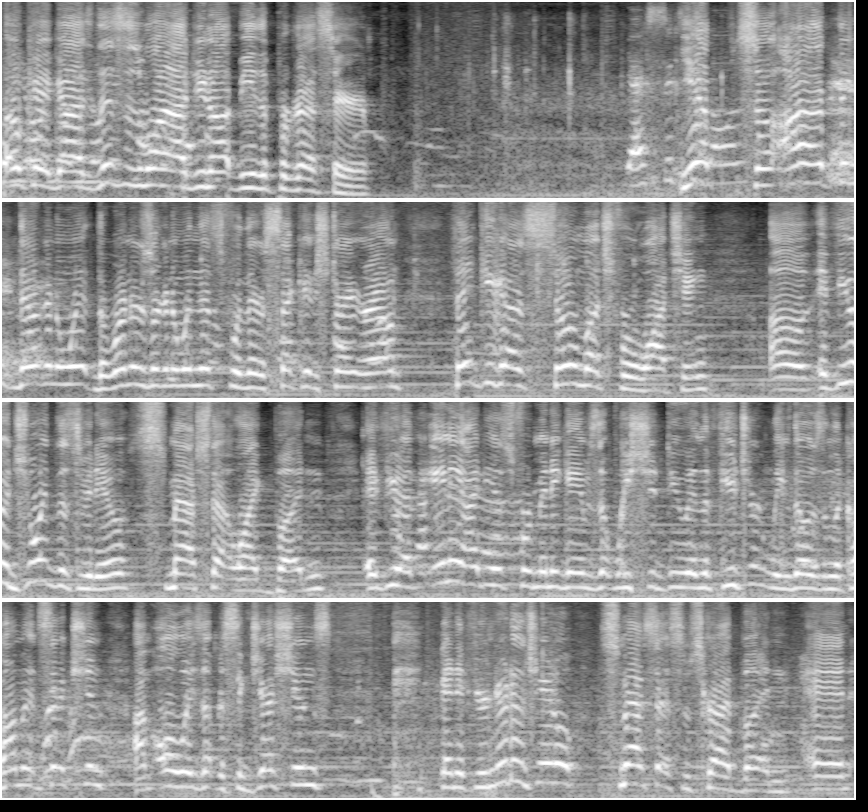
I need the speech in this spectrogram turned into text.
Okay, guys, this is why I do not be the progressor. Yeah, $60. Yep, so I think they're gonna win. The runners are gonna win this for their second straight round. Thank you guys so much for watching. Uh, if you enjoyed this video, smash that like button. If you have any ideas for mini games that we should do in the future, leave those in the comment section. I'm always up to suggestions. And if you're new to the channel, smash that subscribe button. And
